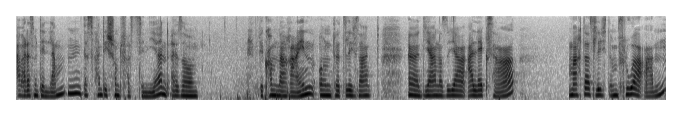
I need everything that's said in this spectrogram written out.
Aber das mit den Lampen, das fand ich schon faszinierend. Also wir kommen da rein und plötzlich sagt äh, Diana so, ja, Alexa, mach das Licht im Flur an.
